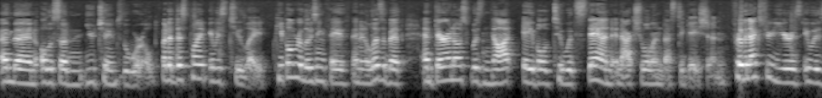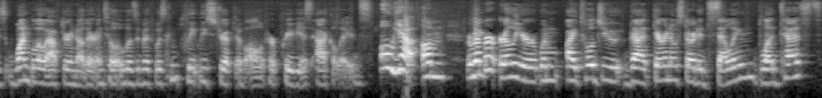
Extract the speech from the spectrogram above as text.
and then all of a sudden you change the world. But at this point it was too late. People were losing faith in Elizabeth and Theranos was not able to withstand an actual investigation. For the next few years it was one blow after another until Elizabeth was completely stripped of all of her previous accolades. Oh yeah, um, remember earlier when I told you that Theranos started selling blood tests?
